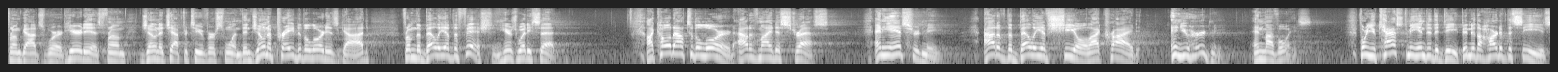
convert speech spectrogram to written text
from God's word. Here it is from Jonah chapter 2, verse 1. Then Jonah prayed to the Lord his God from the belly of the fish. And here's what he said I called out to the Lord out of my distress, and he answered me. Out of the belly of Sheol I cried, and you heard me and my voice. For you cast me into the deep, into the heart of the seas,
